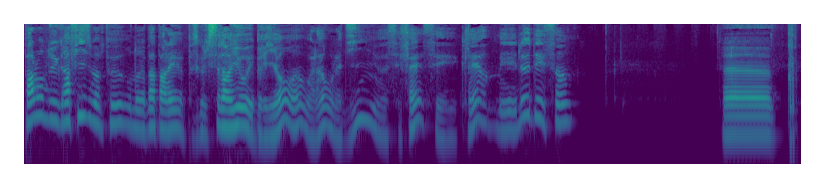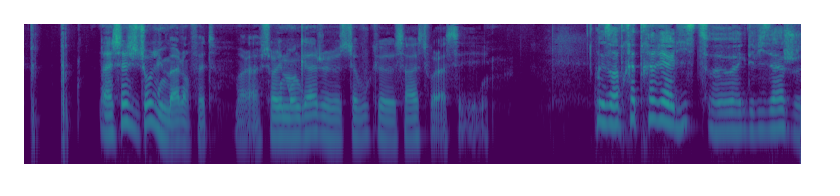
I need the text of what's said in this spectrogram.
Parlons du graphisme un peu, on n'en a pas parlé, parce que le scénario est brillant, hein, voilà, on l'a dit, euh, c'est fait, c'est clair, mais le dessin, Euh, ah, ça, j'ai toujours du mal en fait. Voilà, sur les mangas, je- j'avoue que ça reste, voilà, c'est. des un trait très réaliste, euh, avec des visages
